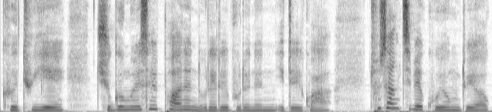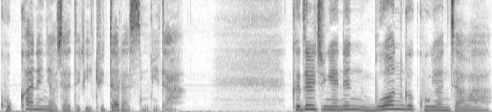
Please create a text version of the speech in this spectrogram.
그 뒤에 죽음을 슬퍼하는 노래를 부르는 이들과 초상집에 고용되어 곡하는 여자들이 뒤따랐습니다. 그들 중에는 무언극 공연자와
